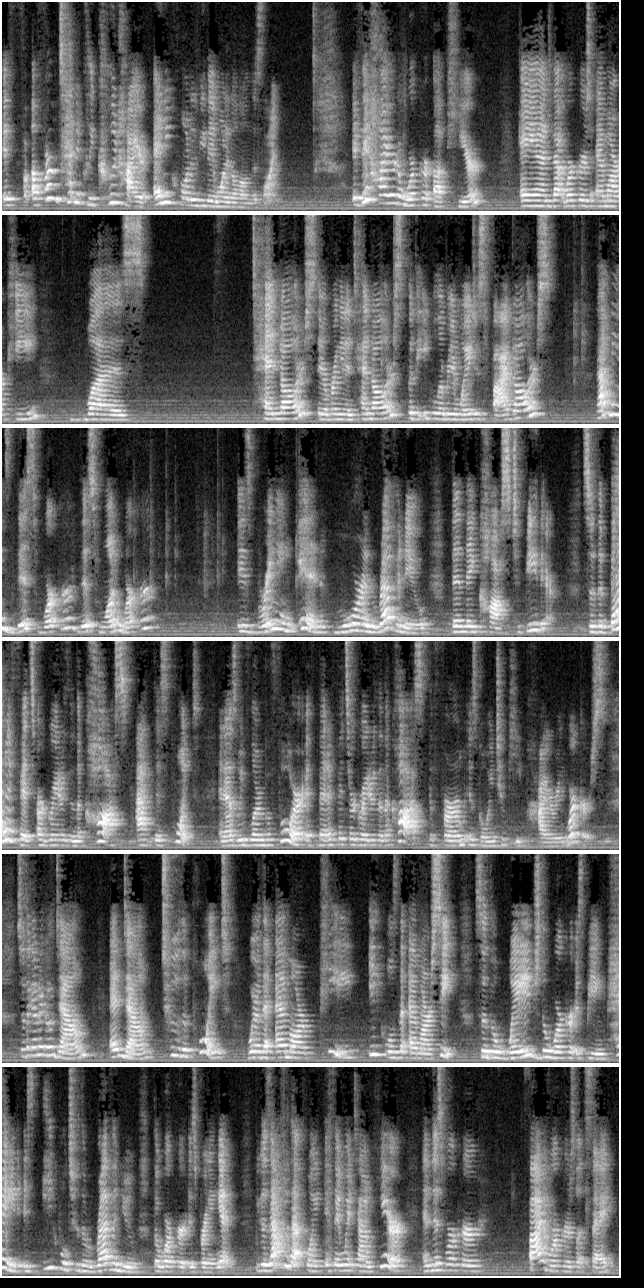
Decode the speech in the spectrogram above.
if a firm technically could hire any quantity they wanted along this line, if they hired a worker up here and that worker's MRP was $10, they were bringing in $10, but the equilibrium wage is $5, that means this worker, this one worker, is bringing in more in revenue than they cost to be there. So the benefits are greater than the costs at this point. And as we've learned before, if benefits are greater than the cost, the firm is going to keep hiring workers. So they're going to go down and down to the point where the MRP equals the MRC. So the wage the worker is being paid is equal to the revenue the worker is bringing in. Because after that point, if they went down here and this worker, five workers, let's say,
